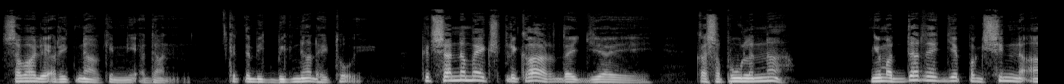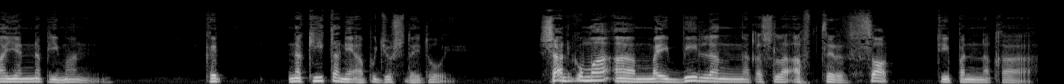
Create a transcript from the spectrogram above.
sabali arik na kin ni Adan. Kit nabigbig na da ito eh. Kit saan na maeksplikar da jay kasapulan na. Ngamadda da jay pagsin na ayan na piman. Kit nakita ni Apo Diyos da ito eh. Saan ko ma uh, may bilang nga kasla afterthought ti panaka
